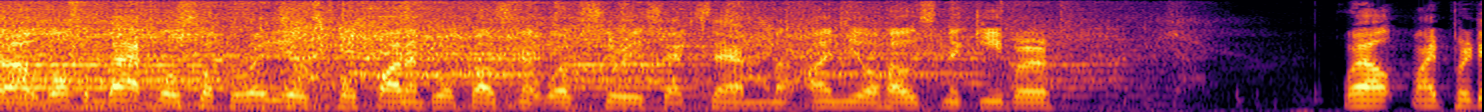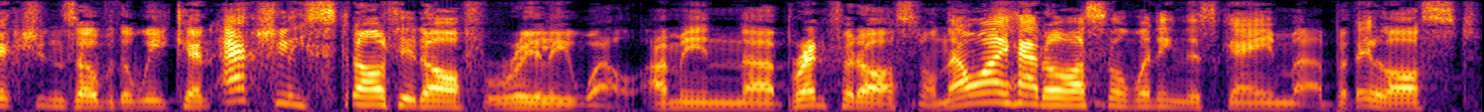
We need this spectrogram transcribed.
Uh, welcome back. World Soccer Radio, Sports and Broadcast Network, Sirius XM. I'm your host, Nick Geber. Well, my predictions over the weekend actually started off really well. I mean, uh, Brentford Arsenal. Now, I had Arsenal winning this game, uh, but they lost.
